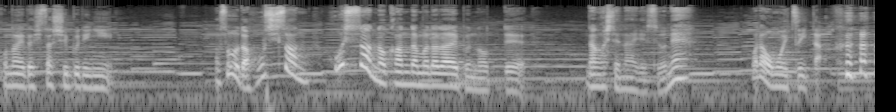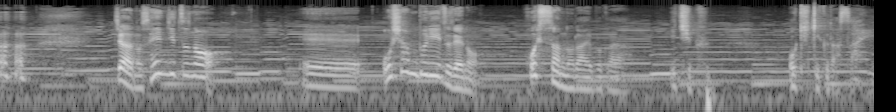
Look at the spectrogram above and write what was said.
この間久しぶりにあそうだ星さん星さんの神田村ライブのって流してないですよね。ほら思いついた。じゃああの先日の、えーオーシャンブリーズでの星さんのライブから一部お聴きください「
